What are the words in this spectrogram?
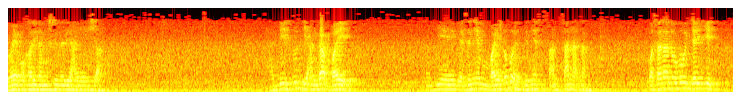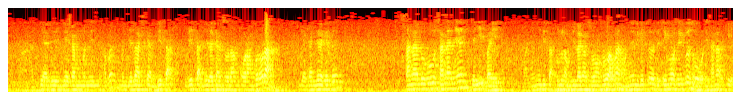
Riwayat Bukhari dan Muslim dari Aisyah. Hadis itu dianggap baik. Dia biasanya baik tu apa? Dia sanad lah wasanaduhu jayyid. Ha, nanti ada dia akan men, apa menjelaskan. Dia tak dia tak jelaskan seorang orang per orang. Dia akan jelas kata sanaduhu sanadnya jayyid baik. Maknanya dia tak perlu nak menjelaskan seorang-seorang lah. Maknanya dia kata dia tengok situ oh di sana okey.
